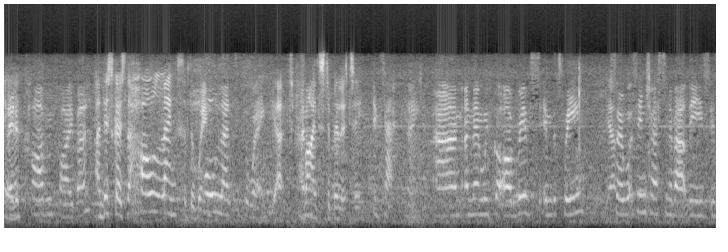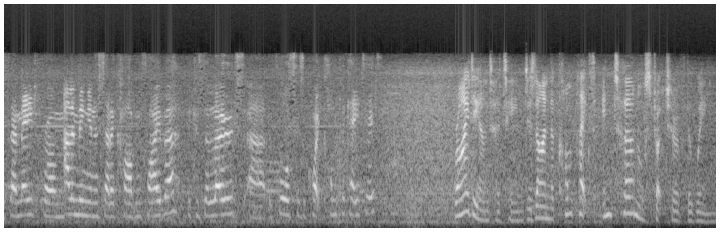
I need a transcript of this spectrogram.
made of carbon fibre. And this goes the whole length of the wing. Whole length of the wing. Yeah, to provide stability. Exactly. Um, and then we've got our ribs in between. Yeah. So what's interesting about these is they're made from aluminium instead of carbon fibre because the loads, uh, the forces are quite complicated. Bridie and her team designed the complex internal structure of the wing.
